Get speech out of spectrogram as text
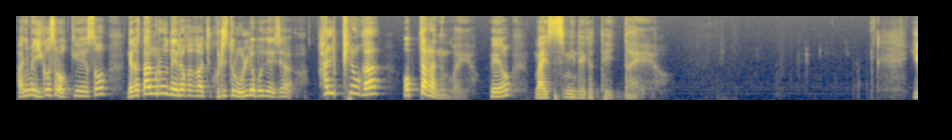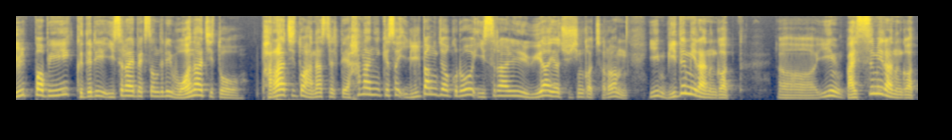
아니면 이것을 얻기 위해서 내가 땅으로 내려가 가지고 그리스도를 올려보내지 할 필요가 없다라는 거예요. 왜요? 말씀이 내 곁에 있다예요. 율법이 그들이 이스라엘 백성들이 원하지도 바라지도 않았을 때 하나님께서 일방적으로 이스라엘을 위하여 주신 것처럼 이 믿음이라는 것, 어, 이 말씀이라는 것,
